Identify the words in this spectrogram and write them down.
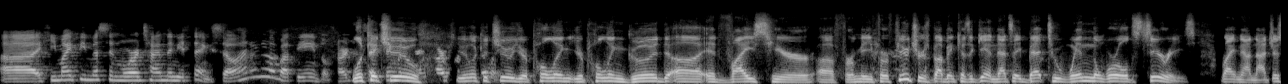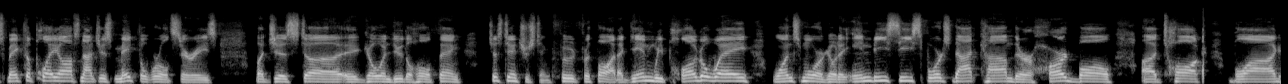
uh, he might be missing more time than you think. So I don't know about the Angels. Hard look at you. You look at you. You're pulling. You're pulling good uh, advice here uh, for me for futures, Bob. Because again, that's a bet to win the World Series right now. Not just make the playoffs, not just make the World Series, but just uh, go and do the whole thing. Just interesting. Food for thought. Again, we plug away once more. Go to NBCSports.com. Their hardball uh, talk blog.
